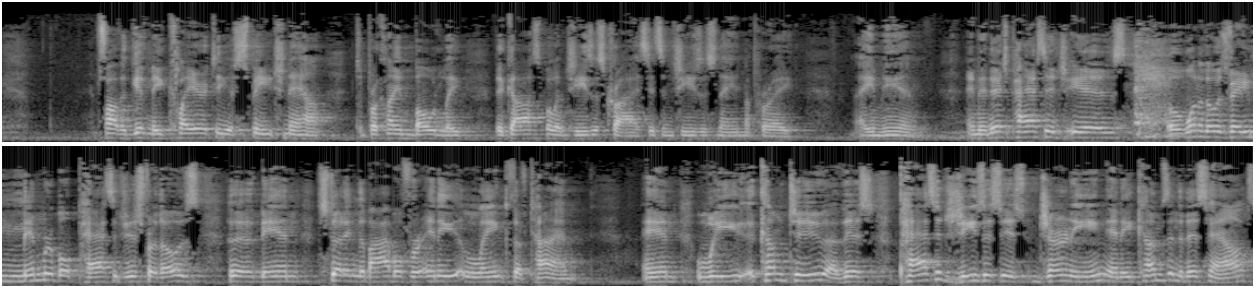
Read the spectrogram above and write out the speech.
Father, give me clarity of speech now to proclaim boldly the gospel of Jesus Christ. It's in Jesus' name I pray. Amen. Amen. This passage is uh, one of those very memorable passages for those who have been studying the Bible for any length of time. And we come to uh, this passage. Jesus is journeying, and he comes into this house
